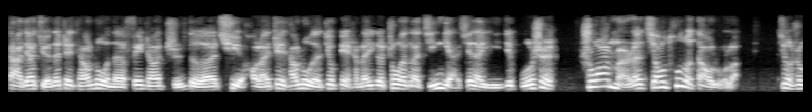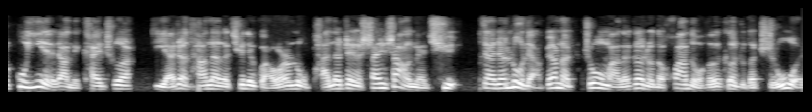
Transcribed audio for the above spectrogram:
大家觉得这条路呢非常值得去，后来这条路呢就变成了一个重要的景点，现在已经不是专门的交通的道路了，就是故意的让你开车沿着它那个曲里拐弯路盘到这个山上面去，在这路两边呢种满了各种的花朵和各种的植物，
